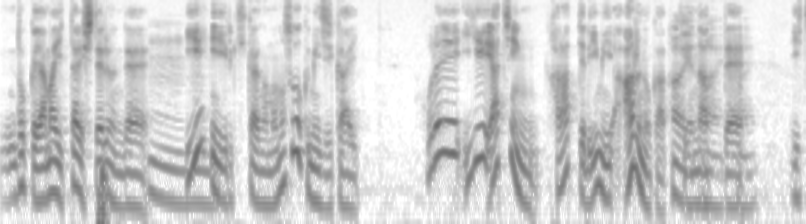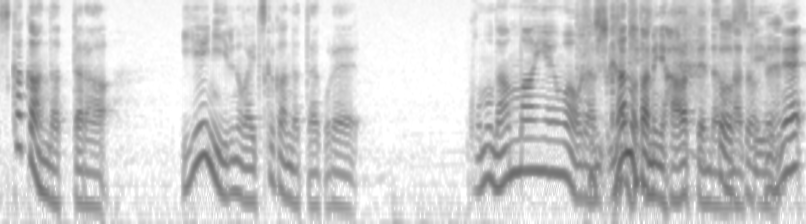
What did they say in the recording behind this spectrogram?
どっか山行ったりしてるんで、うん。家にいる機会がものすごく短い。これ家家賃払ってる意味あるのかってなって、はいはいはい。5日間だったら家にいるのが5日間だったらこれこの何万円は俺は何のために払ってんだろうなっていうね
